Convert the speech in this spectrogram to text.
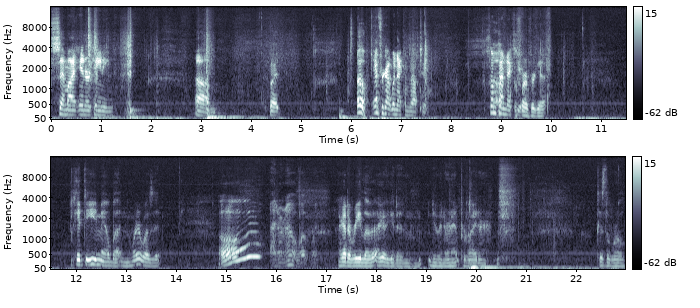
semi entertaining. Um, but Oh, I forgot when that comes out too. Sometime Oh, next before year. I forget, hit the email button. Where was it? Oh, I don't know what. what I gotta reload. I gotta get a new internet provider because the world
